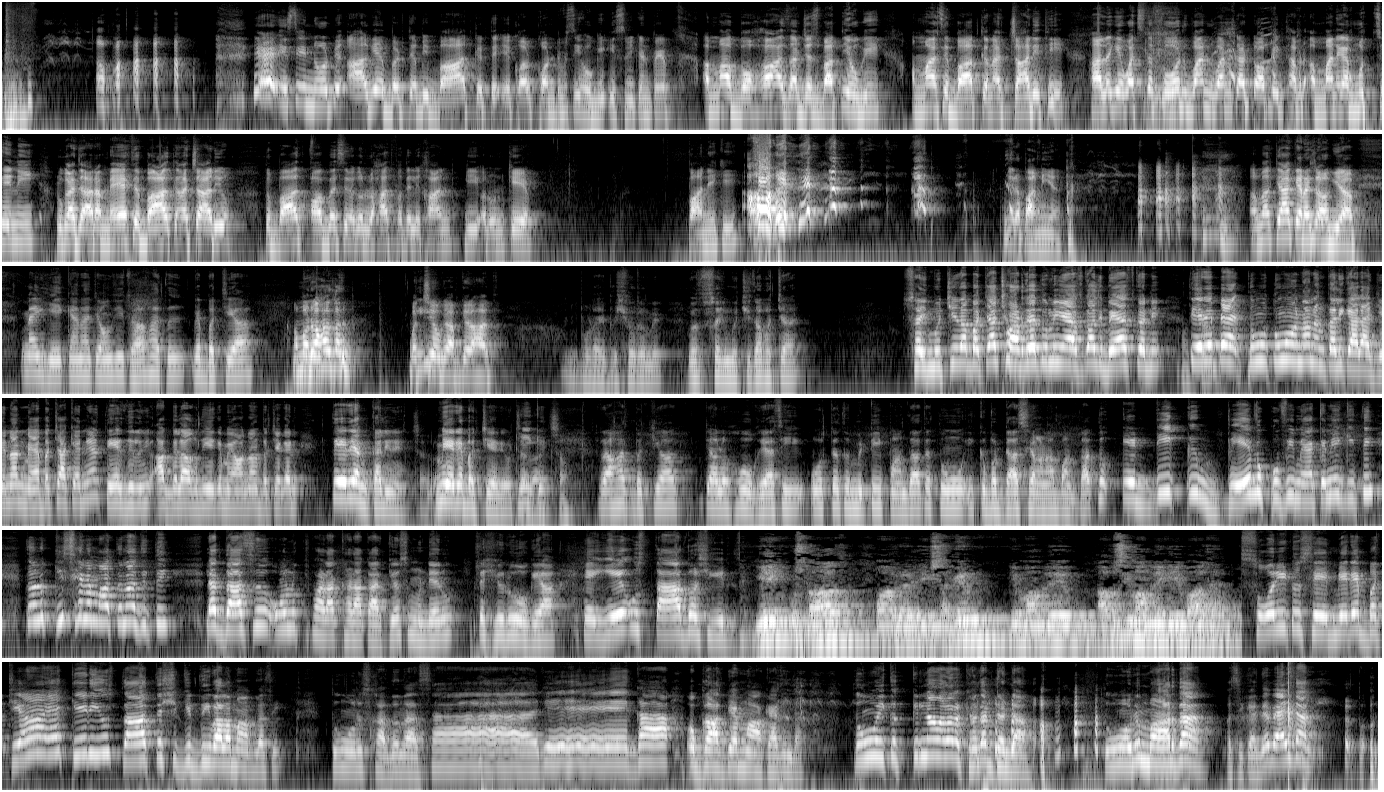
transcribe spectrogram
यार इसी नोट पे आगे बढ़ते अभी बात करते एक और कंट्रोवर्सी होगी इस वीकेंड पे। अम्मा बहुत ज़्यादा जज्बाती हो गई अम्मा से बात करना चाह रही थी। हालाँकि what's the four one one का टॉपिक था पर अम्मा ने कहा मुझसे नहीं रुका जा रहा मैं से बात करना चाह रही हूँ। तो बात ऑब्वियसली मैं राहत फतेह अली खान की और उनके पानी की। मेरा पानी है। अम्मा क्या कहना चाहोगी आप? मैं ये कहना चाहूँगी राहत वे बच्चिया अम्मा राहत बच्चे हो गए आपके राहत बड़ा ही बशोरम है वो सही मुच्ची का बच्चा है ਸਹੀ ਮੁੱਚੀ ਦਾ ਬੱਚਾ ਛੱਡ ਦੇ ਤੂੰ ਇਸ ਗੱਲ ਦੀ ਬਹਿਸ ਕਰਨੀ ਤੇਰੇ ਭੈ ਤੂੰ ਤੂੰ ਉਹਨਾਂ ਨੂੰ ਅੰਕਲ ਹੀ ਕਹਿ ਲੈ ਜਿਹਨਾਂ ਮੈਂ ਬੱਚਾ ਕਹਿੰਨੀ ਆ ਤੇਰੇ ਦਿਲ ਨੂੰ ਅੱਗ ਲੱਗਦੀ ਹੈ ਕਿ ਮੈਂ ਉਹਨਾਂ ਨੂੰ ਬੱਚੇ ਕਹਿੰਨੀ ਤੇਰੇ ਅੰਕਲ ਹੀ ਨੇ ਮੇਰੇ ਬੱਚੇ ਨੇ ਠੀਕ ਹੈ ਰਾਹਤ ਬੱਚਾ ਚਲ ਹੋ ਗਿਆ ਸੀ ਉਸ ਤੇ ਤੂੰ ਮਿੱਟੀ ਪਾਉਂਦਾ ਤੇ ਤੂੰ ਇੱਕ ਵੱਡਾ ਸਿਆਣਾ ਬਣਦਾ ਤੂੰ ਐਡੀ ਇੱਕ ਬੇਵਕੂਫੀ ਮੈਂ ਕਹਿੰਨੀ ਕੀਤੀ ਤੈਨੂੰ ਕਿਸੇ ਨੇ ਮਤ ਨਾ ਦਿੱਤੀ ਲੈ ਦੱਸ ਉਹਨੂੰ ਫੜਾ ਖੜਾ ਕਰਕੇ ਉਸ ਮੁੰਡੇ ਨੂੰ ਤੇ ਸ਼ੁਰੂ ਹੋ ਗਿਆ। ਇਹ ਉਸਤਾਦ और ਸ਼ਾਗਿਰਦ ये एक उस्ताद और एक शागिर्द के मामले आपसी मामले की ये बात ਸੌਰੀ ਟੂ ਸੇ ਮੇਰੇ ਬੱਚਿਆ ਇਹ ਕਿਹੜੀ ਉਸਤਾਦ ਤੇ ਸ਼ਾਗਿਰਦੀ ਵਾਲਾ ਮਾਮਲਾ ਸੀ? ਤੂੰ ਉਹਨੂੰ ਸਿਖਾਉਂਦਾ ਦਿੰਦਾ ਸਾਰੇ ਉਹ ਗਾਦਿਆ ਮਾਂ ਕਹਿ ਦਿੰਦਾ। ਤੂੰ ਇੱਕ ਕਿੰਨਾ ਵਾਲਾ ਰੱਖਿਆ ਹੁੰਦਾ ਡੰਡਾ? ਤੂੰ ਉਹਨੂੰ ਮਾਰਦਾ। ਅਸੀਂ ਕਹਿੰਦੇ ਵੈਲ ਡਨ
